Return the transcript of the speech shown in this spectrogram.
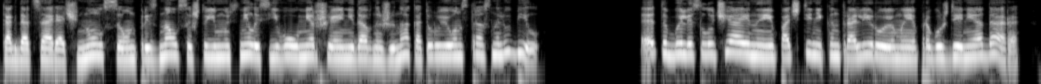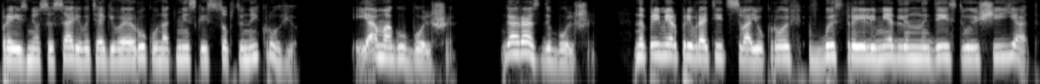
Когда царь очнулся, он признался, что ему снилась его умершая недавно жена, которую он страстно любил. «Это были случайные, почти неконтролируемые пробуждения дара», произнес Исари, вытягивая руку над миской с собственной кровью. «Я могу больше. Гораздо больше. Например, превратить свою кровь в быстро или медленно действующий яд.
